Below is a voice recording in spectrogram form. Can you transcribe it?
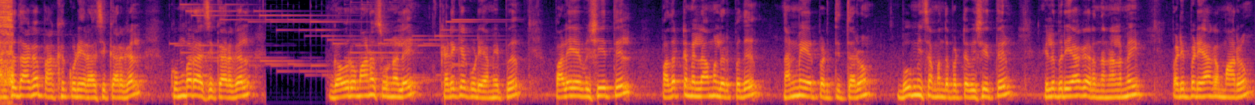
அடுத்ததாக பார்க்கக்கூடிய ராசிக்காரர்கள் கும்பராசிக்காரர்கள் கௌரவமான சூழ்நிலை கிடைக்கக்கூடிய அமைப்பு. பழைய விஷயத்தில் பதட்டமில்லாமல் இருப்பது நன்மை ஏற்படுத்தி தரும். பூமி சம்பந்தப்பட்ட விஷயத்தில் இழுபறியாக இருந்த நிலைமை படிப்படியாக மாறும்.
